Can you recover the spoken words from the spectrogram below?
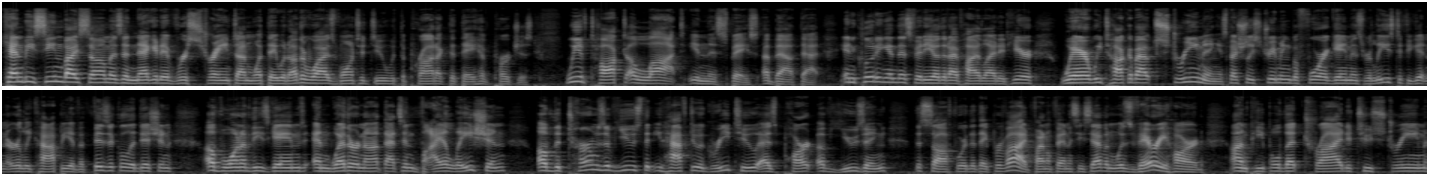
can be seen by some as a negative restraint on what they would otherwise want to do with the product that they have purchased. We have talked a lot in this space about that, including in this video that I've highlighted here, where we talk about streaming, especially streaming before a game is released, if you get an early copy of a physical edition of one of these games, and whether or not that's in violation of the terms of use that you have to agree to as part of using the software that they provide. Final Fantasy VII was very hard on people that tried to stream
